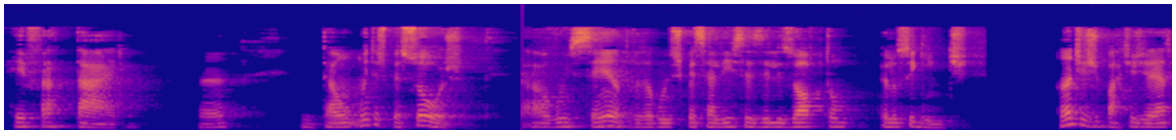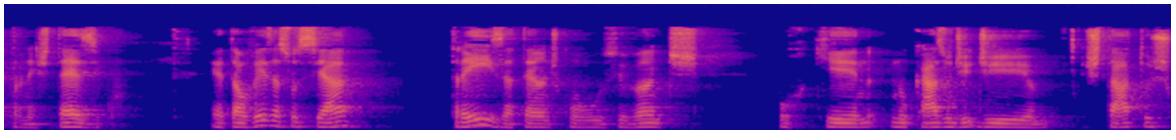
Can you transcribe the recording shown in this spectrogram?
refratário. Né? Então, muitas pessoas, alguns centros, alguns especialistas, eles optam pelo seguinte: antes de partir direto para anestésico, é talvez associar três até anticonvulsivantes, porque no caso de, de status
